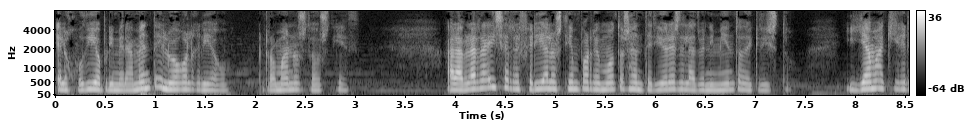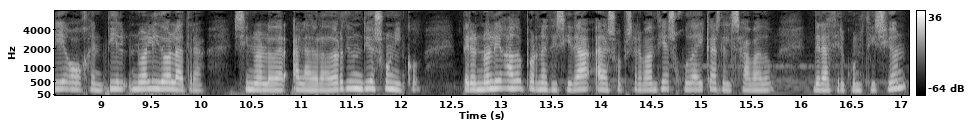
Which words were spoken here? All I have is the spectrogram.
el judío primeramente y luego el griego. Romanos 2.10. Al hablar ahí se refería a los tiempos remotos anteriores del advenimiento de Cristo, y llama aquí griego o gentil no al idólatra, sino al adorador de un Dios único, pero no ligado por necesidad a las observancias judaicas del sábado, de la circuncisión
